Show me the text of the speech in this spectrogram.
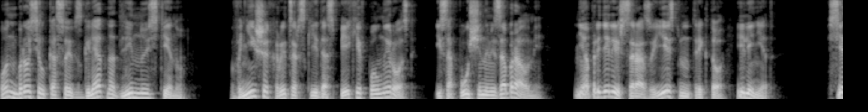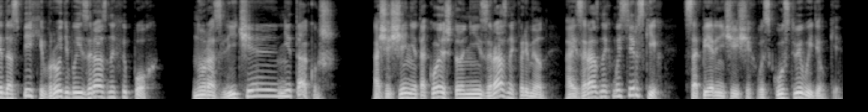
Он бросил косой взгляд на длинную стену. В нишах рыцарские доспехи в полный рост и с опущенными забралами. Не определишь сразу, есть внутри кто или нет. Все доспехи вроде бы из разных эпох, но различия не так уж. Ощущение такое, что не из разных времен, а из разных мастерских, соперничающих в искусстве выделки.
